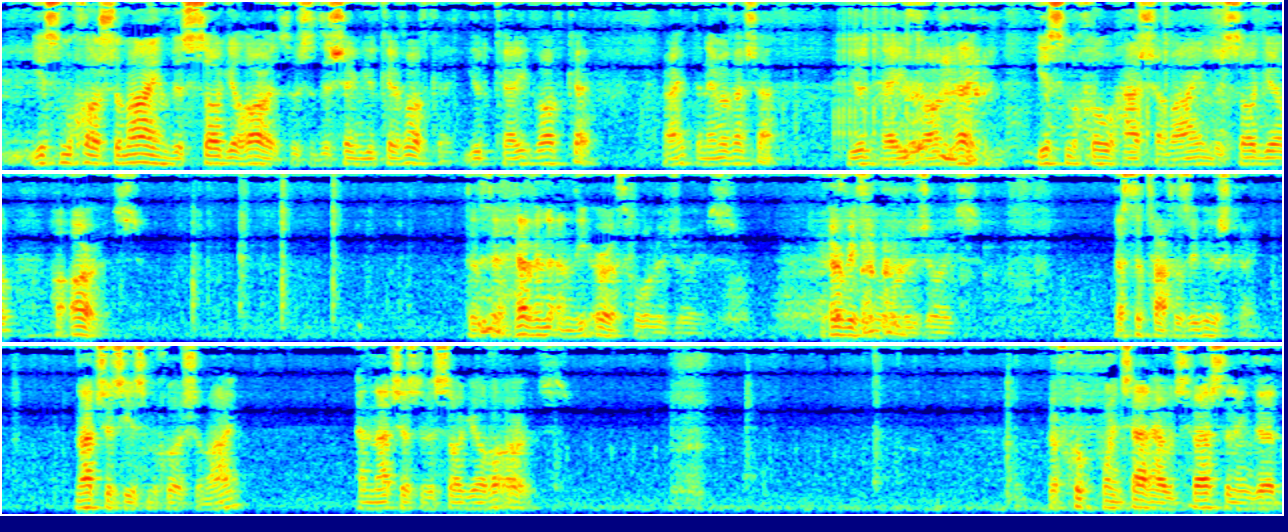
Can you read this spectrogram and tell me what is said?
Yismucha Shemayim v'sogel haaretz, which is the Shem Yud Kei Vav Kei, Yud Kei Vav Kei, right? The name of Hashem. Yud Hey Vav Hey. Yismuchu Hashemayim v'sogel haaretz. That the heaven and the earth will rejoice. Everything will rejoice. That's the Tachas of Yiddishkeit. Not just Yismuchu Hashemayim, and not just Visagil Ha'aretz. Rav Kook points out how it's fascinating that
